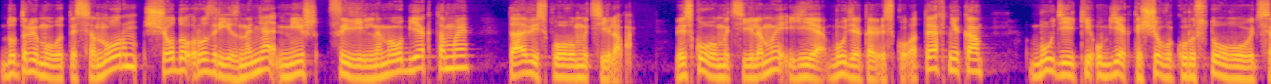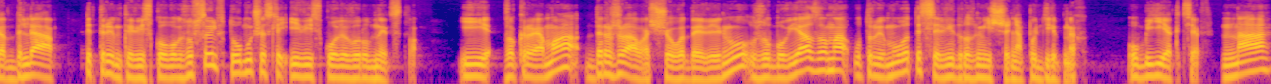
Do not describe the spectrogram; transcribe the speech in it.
дотримуватися норм щодо розрізнення між цивільними об'єктами та військовими цілями. Військовими цілями є будь-яка військова техніка, будь-які об'єкти, що використовуються для підтримки військових зусиль, в тому числі і військові виробництва. І, зокрема, держава, що веде війну, зобов'язана утримуватися від розміщення подібних об'єктів на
